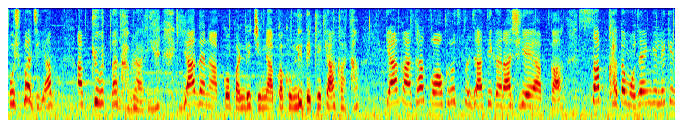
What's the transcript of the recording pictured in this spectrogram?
पुष्पा जी आप आप क्यों इतना घबरा रही हैं? याद है ना आपको पंडित जी ने आपका कुंडली देख के क्या कहा था? क्या कहा था? कॉकरोच प्रजाति का राशि है आपका। सब खत्म हो जाएँगे, लेकिन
